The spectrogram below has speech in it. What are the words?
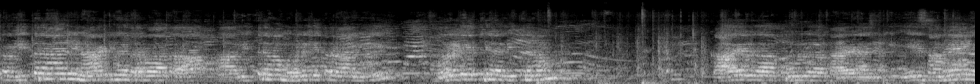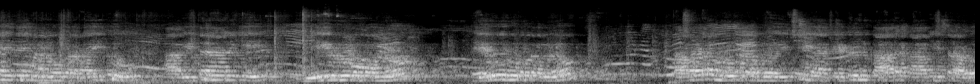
ఒక విత్తనాన్ని నాటిన తర్వాత ఆ విత్తనం మొలకెత్తడానికి మొలకెత్తిన విత్తనం కాయలుగా పూలుగా కాయడానికి ఏ సమయంలో అయితే మనం ఒక రైతు ఆ విత్తనానికి నీరు రూపంలో ఎరువు రూపకంలో తవ్వడం రూపంలో ఇచ్చి ఆ చెట్టును కాత కాపిస్తాడో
